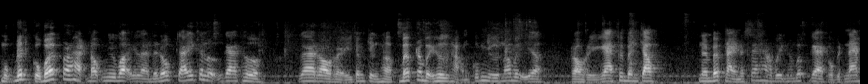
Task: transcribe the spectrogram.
Mục đích của bếp nó hoạt động như vậy là để đốt cháy cái lượng ga thừa ga rò rỉ trong trường hợp bếp nó bị hư hỏng cũng như nó bị ờ, rò rỉ ga phía bên trong. Nên bếp này nó sẽ hao pin hơn bếp ga của Việt Nam.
